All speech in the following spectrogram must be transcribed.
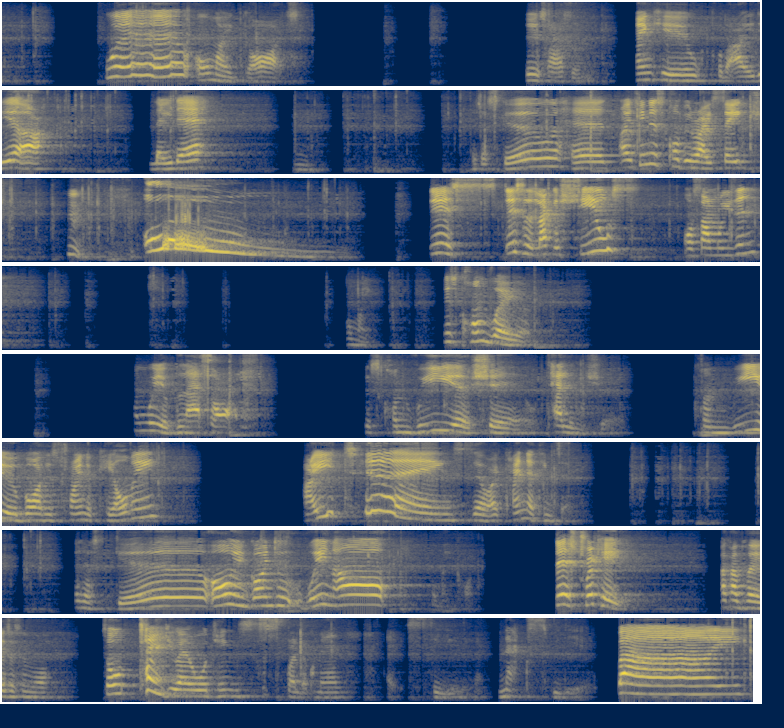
Well, oh my god. This is awesome. Thank you for the idea, lady. Hmm. Let's just go ahead. I think it's copyright stage. Hmm. Oh! This, this is like a shield or some reason. Oh my. This conveyor. Conveyor blast off. This conveyor shell, talent shell. Conveyor bot is trying to kill me? I think so. I kind of think so. Let's go. Oh, you're going to win. Oh, oh my god. This is tricky. I can't play this anymore. So thank you for watching. Subscribe the command. I'll see you in the next video. Bye.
